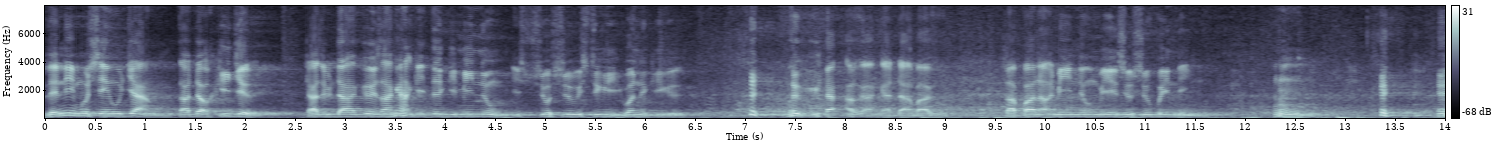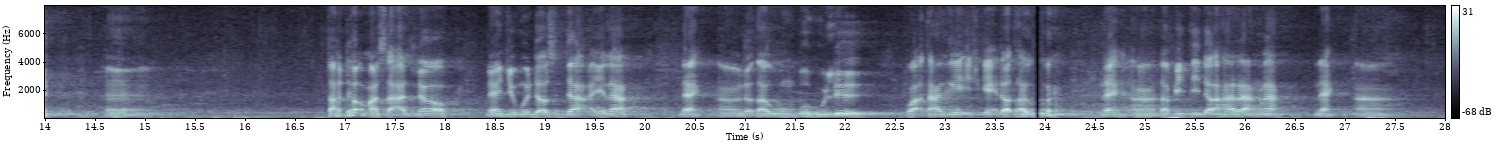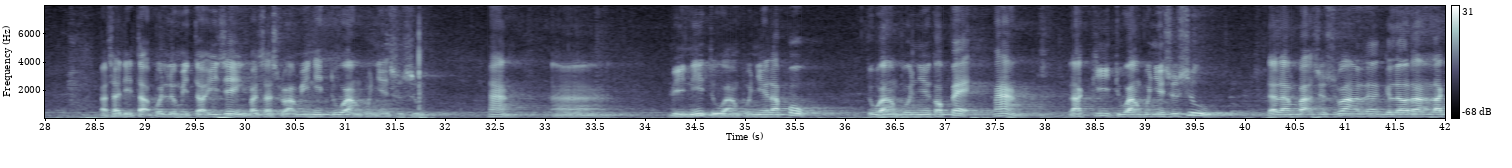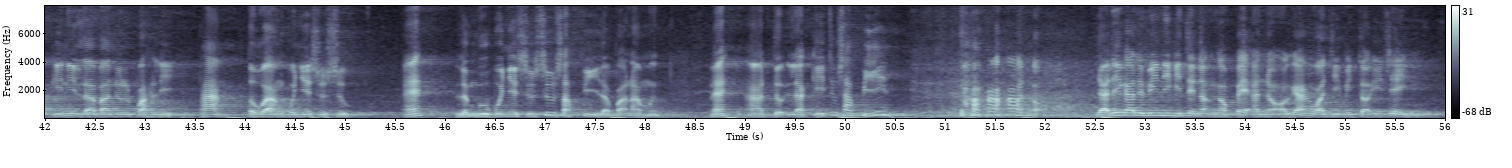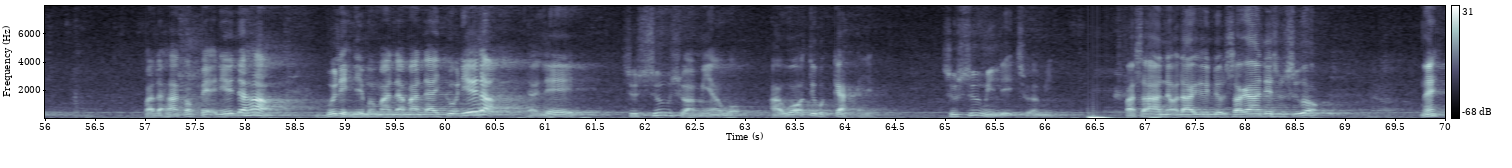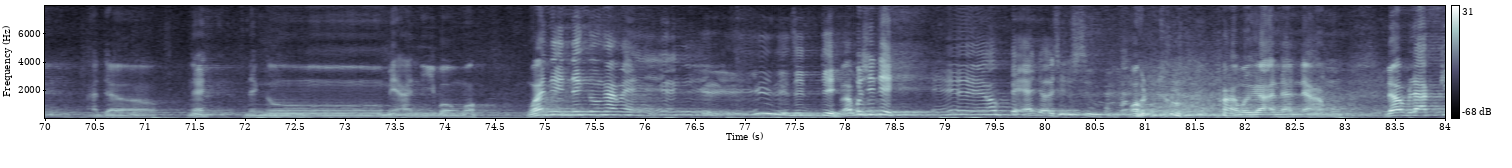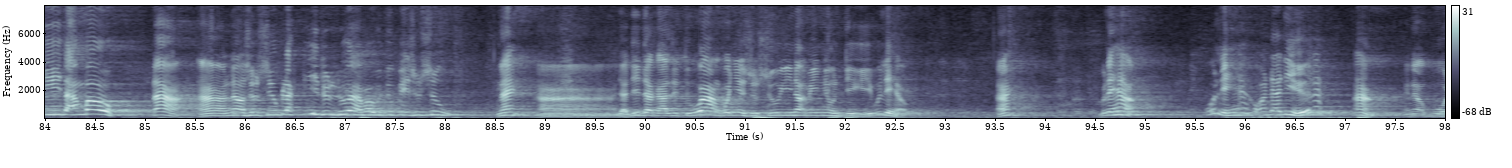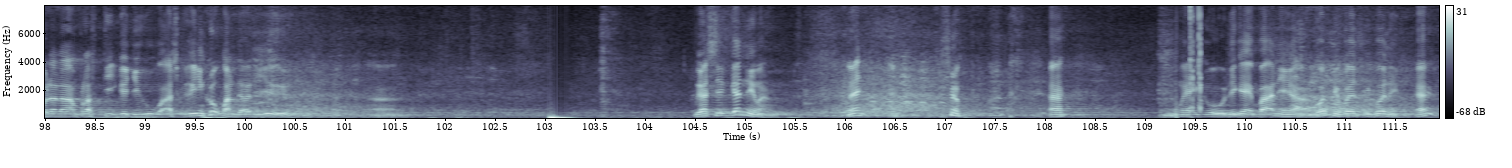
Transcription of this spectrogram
Lain ni musim hujan, tak ada kerja. Kalau dahaga sangat kita pergi minum susu isteri, mana kira. Berat orang ada baru. Siapa nak minum biar susu bening. ha. Tak ada masalah. Neh cuma dak sedap jelah. Neh, ha, dak tahu bumbu gula. Buat tarik sikit dak tahu. Neh, ha, tapi tidak haram lah. Neh, ha. Pasal dia tak perlu minta izin pasal suami ni tuang punya susu. Ha. Ha. Bini tuang punya lapuk. Tuang punya kopek. Faham? Laki tuang punya susu. Dalam bab susuan lah gelaran laki ni labanul fahli. Faham? Tuang punya susu. Eh? Lembu punya susu sapi dapat nama. Eh? Ha, tok laki tu sapi. Jadi kalau bini kita nak ngopek anak orang wajib minta izin. Padahal kopek dia dah hak. Boleh dia memandai-mandai ikut dia tak? Tak boleh. Susu suami awak. Awak tu bekas je. Susu milik suami. Pasal anak dara duduk seorang dia susu kok. Neh? Ada. Neh? Dengar Mek Ani bomah. Mana dengar ngak Mek? Sedih. Apa sedih? Eh, opek ada susu. Ha, berat nanamu. Dah belaki tak mau. Nah, ha, nak susu belaki dulu lah baru tupik susu. Nah, ha, jadi dah kali tuang punya susu nak minum sendiri boleh tak? Ha? Boleh tak? Boleh lah, kau pandai dia lah. Ha, nak buah dalam plastik ke jeru aiskrim kau pandai dia. Ha. Berasa kan ni mak? Eh? ha? Muego dia kayak bak ni ha. Buat ni buat ni. Eh?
